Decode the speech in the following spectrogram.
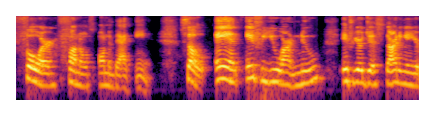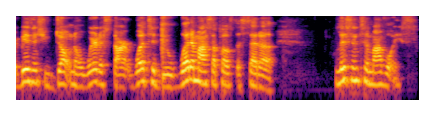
for funnels on the back end. So, and if you are new, if you're just starting in your business, you don't know where to start, what to do, what am I supposed to set up? Listen to my voice.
